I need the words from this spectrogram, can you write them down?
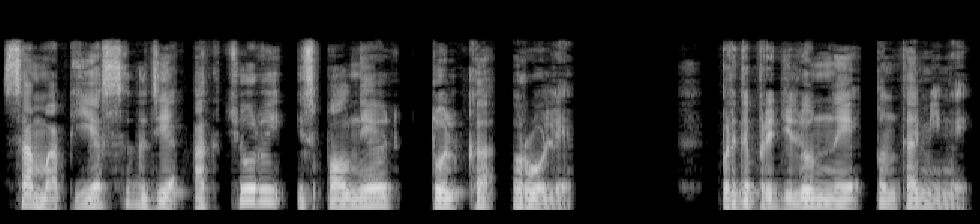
сама пьеса, где актеры исполняют только роли, предопределенные пантомимой.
